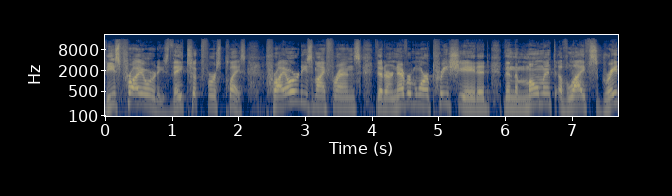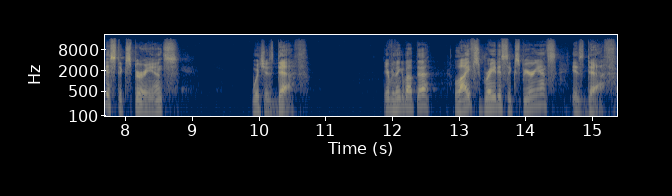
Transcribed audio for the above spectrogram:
These priorities, they took first place. Priorities, my friends, that are never more appreciated than the moment of life's greatest experience, which is death. You ever think about that? Life's greatest experience is death.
